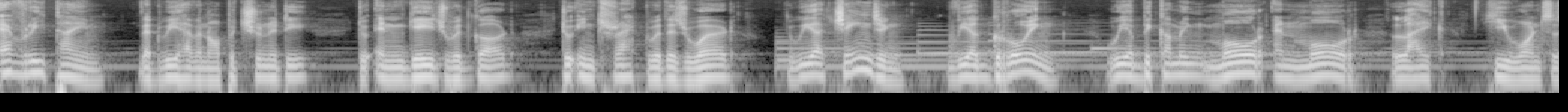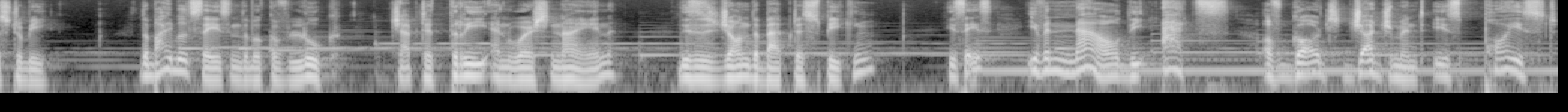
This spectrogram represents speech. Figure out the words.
Every time that we have an opportunity to engage with God, to interact with His Word, we are changing, we are growing, we are becoming more and more like He wants us to be. The Bible says in the book of Luke, chapter 3 and verse 9, this is John the Baptist speaking. He says, Even now the axe of God's judgment is poised.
